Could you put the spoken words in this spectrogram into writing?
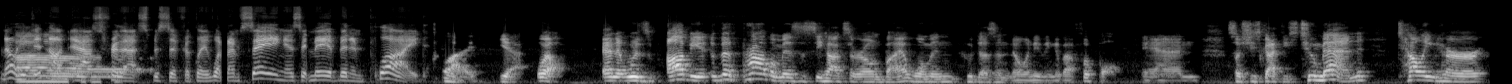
No, he did not Uh, ask for that specifically. What I'm saying is, it may have been implied. Why? Yeah. Well, and it was obvious. The problem is the Seahawks are owned by a woman who doesn't know anything about football, and so she's got these two men telling her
